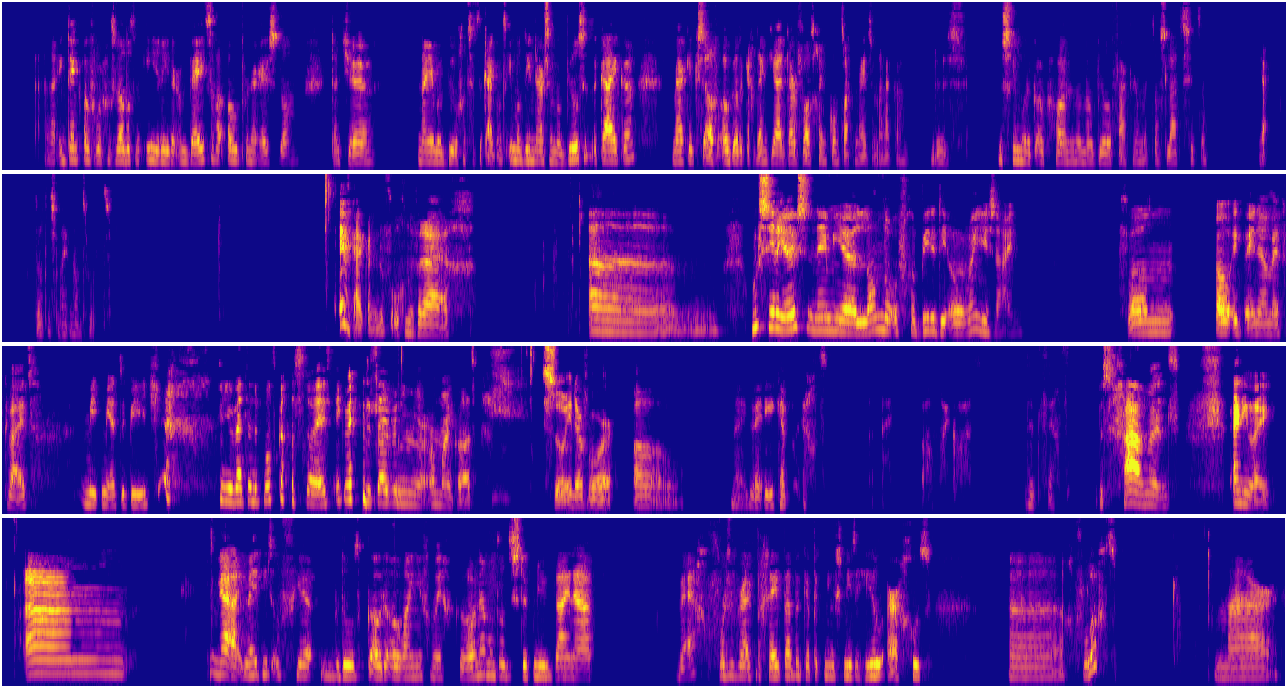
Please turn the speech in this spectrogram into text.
Uh, ik denk overigens wel dat een e-reader een betere opener is dan dat je naar je mobiel gaat zitten kijken. Want iemand die naar zijn mobiel zit te kijken, merk ik zelf ook dat ik echt denk, ja, daar valt geen contact mee te maken. Dus misschien moet ik ook gewoon mijn mobiel vaker mijn tas laten zitten. Ja, dat is mijn antwoord. Even kijken naar de volgende vraag. Uh, hoe serieus neem je landen of gebieden die oranje zijn? Van, oh, ik ben je naam even kwijt. Meet me at the beach. je bent in de podcast geweest. Ik weet het even niet meer. Oh my god. Sorry daarvoor. Oh. Nee, ik weet, ik heb echt. Oh my god. Dit is echt beschamend. Anyway. Um, ja, ik weet niet of je bedoelt code oranje vanwege corona, want dat is natuurlijk nu bijna weg, voor zover ik begrepen heb. Ik heb het nieuws niet heel erg goed uh, gevolgd. Maar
